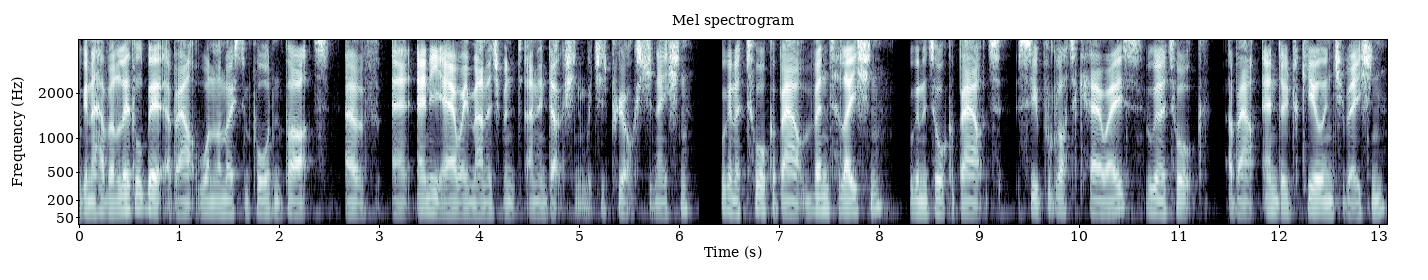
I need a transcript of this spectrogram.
We're going to have a little bit about one of the most important parts of any airway management and induction, which is pre-oxygenation. We're going to talk about ventilation. We're going to talk about supraglottic airways. We're going to talk about endotracheal intubation.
